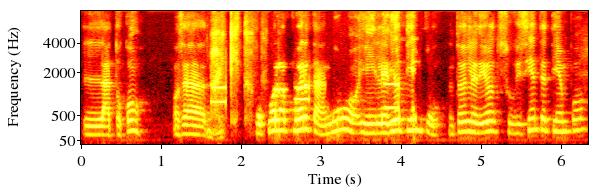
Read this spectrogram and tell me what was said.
la tocó. O sea, tocó la puerta, no, y le dio tiempo. Entonces le dio suficiente tiempo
